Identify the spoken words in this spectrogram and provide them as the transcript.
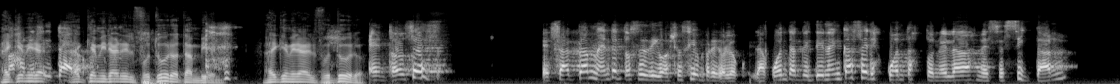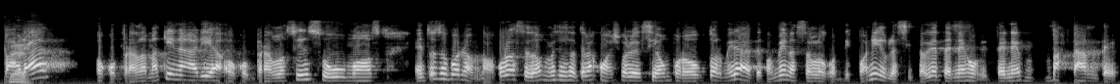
Hay que, mirar, hay que mirar el futuro también. hay que mirar el futuro. Entonces, exactamente, entonces digo, yo siempre digo, la cuenta que tienen que hacer es cuántas toneladas necesitan para o comprar la maquinaria o comprar los insumos. Entonces, bueno, me acuerdo hace dos meses atrás cuando yo le decía a un productor, mira, te conviene hacerlo con disponible, si todavía tenés, tenés bastante.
